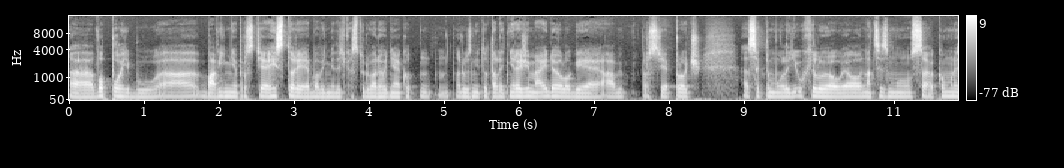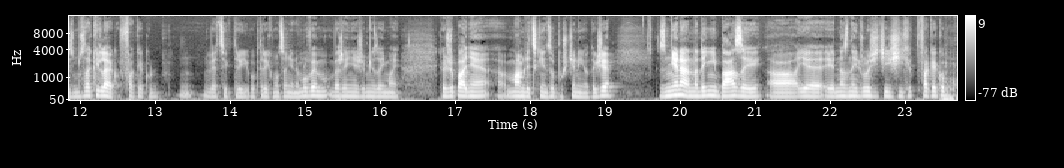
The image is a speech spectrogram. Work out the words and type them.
uh, o pohybu, uh, baví mě prostě historie, baví mě teďka studovat hodně jako různý totalitní režimy a ideologie a prostě proč se k tomu lidi uchylujou, jo, nacismus, komunismus, takovýhle jako fakt jako věci, který, o kterých moc ani nemluvím veřejně, že mě zajímají. Každopádně mám vždycky něco puštěného, takže Změna na denní bázi je jedna z nejdůležitějších. Fakt jako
